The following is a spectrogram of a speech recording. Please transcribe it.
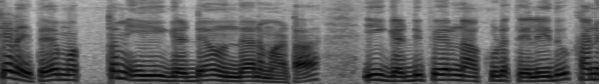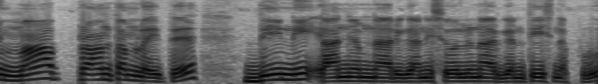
ఇక్కడైతే మొత్తం ఈ గడ్డే ఉందన్నమాట. ఈ గడ్డి పేరు నాకు కూడా తెలియదు కానీ మా ప్రాంతంలో అయితే దీన్ని ధాన్యం నారు కానీ సోలు నారు కానీ తీసినప్పుడు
